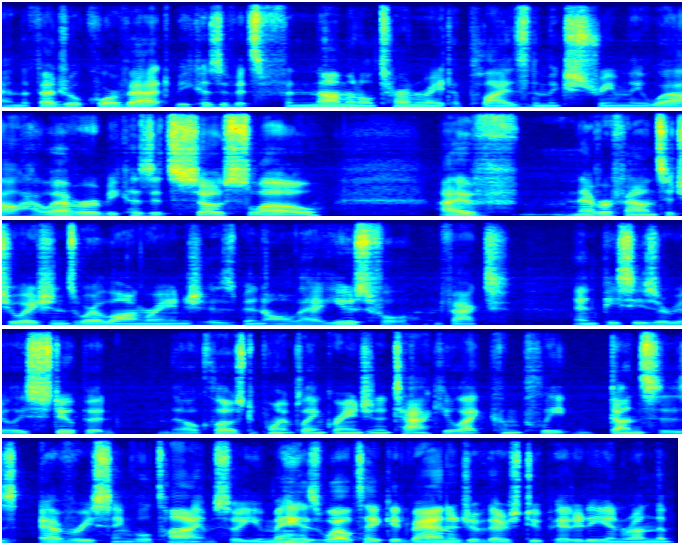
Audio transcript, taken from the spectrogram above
and the Federal Corvette, because of its phenomenal turn rate, applies them extremely well. However, because it's so slow, I've never found situations where long range has been all that useful. In fact, NPCs are really stupid. They'll close to point blank range and attack you like complete dunces every single time. So you may as well take advantage of their stupidity and run the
